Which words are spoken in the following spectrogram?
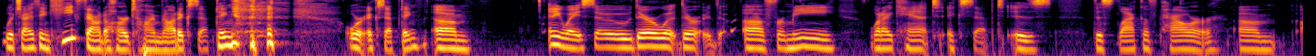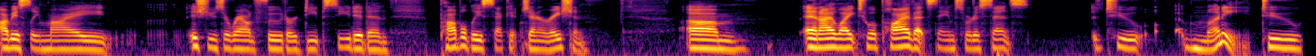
which I think he found a hard time not accepting or accepting. Um, anyway, so there, what there, uh, for me, what I can't accept is this lack of power. Um, obviously, my issues around food are deep seated and probably second generation. Um, and I like to apply that same sort of sense to money, to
